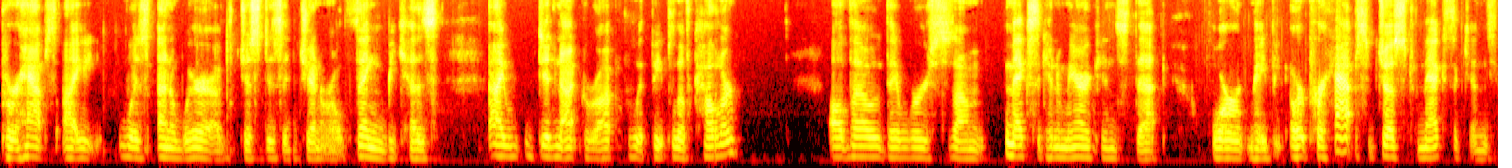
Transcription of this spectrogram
perhaps I was unaware of just as a general thing because I did not grow up with people of color, although there were some Mexican Americans that or maybe, or perhaps just Mexicans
